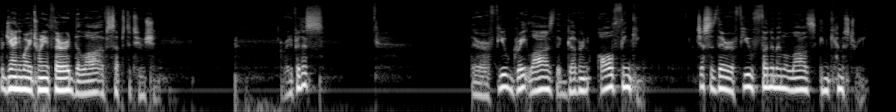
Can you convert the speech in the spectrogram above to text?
For January 23rd, the law of substitution. Ready for this? There are a few great laws that govern all thinking, just as there are a few fundamental laws in chemistry.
